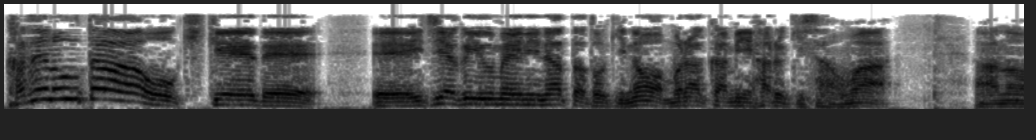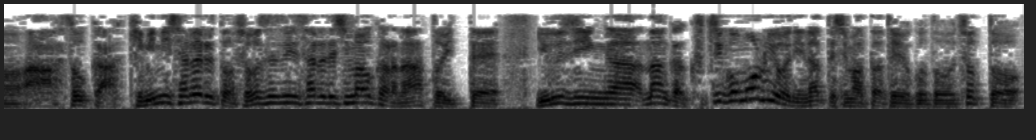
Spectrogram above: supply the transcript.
風の歌を聴けで、えー一躍有名になった時の村上春樹さんは、あの、ああ、そうか、君に喋ると小説にされてしまうからな、と言って、友人がなんか口ごもるようになってしまったということを、ちょっと、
